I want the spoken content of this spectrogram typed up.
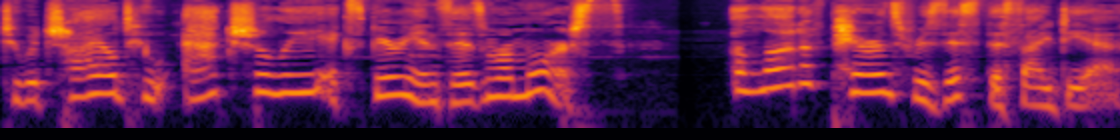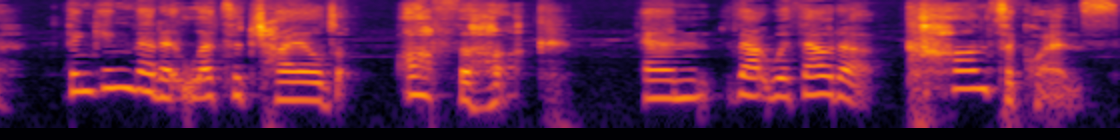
to a child who actually experiences remorse. A lot of parents resist this idea, thinking that it lets a child off the hook and that without a consequence,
